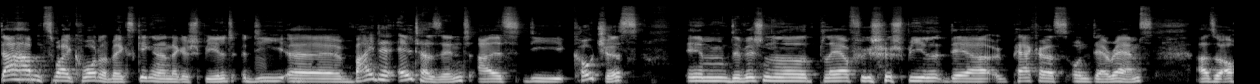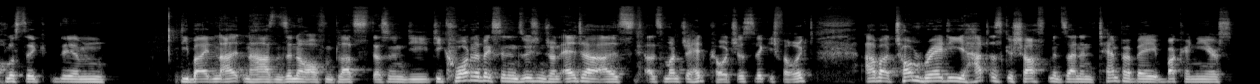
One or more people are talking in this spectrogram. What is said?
Da haben zwei Quarterbacks gegeneinander gespielt, die äh, beide älter sind als die Coaches im Divisional Playoff Spiel der Packers und der Rams. Also auch lustig, dem die beiden alten Hasen sind noch auf dem Platz. Das sind die, die Quarterbacks sind inzwischen schon älter als, als manche Head Coaches. Wirklich verrückt. Aber Tom Brady hat es geschafft mit seinen Tampa Bay Buccaneers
